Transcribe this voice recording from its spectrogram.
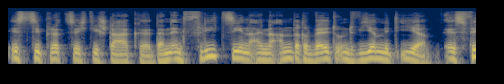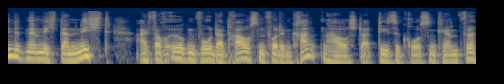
ist sie plötzlich die Starke, dann entflieht sie in eine andere Welt und wir mit ihr. Es findet nämlich dann nicht einfach irgendwo da draußen vor dem Krankenhaus statt, diese großen Kämpfe,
